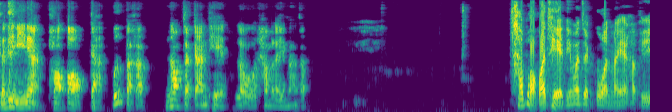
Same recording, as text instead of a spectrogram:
แล้วทีนี้เนี่ย พอออกกะปุ๊บอะครับ นอกจากการเทรดเราทำอะไรบ้างครับ ถ้าบอกว่าเทรดนี่มันจะกว้างไหมอะครับพี่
